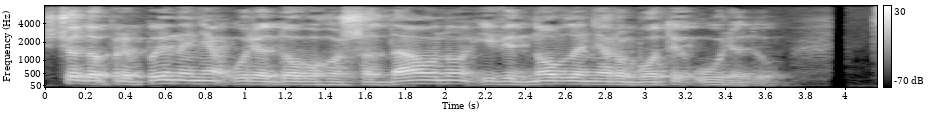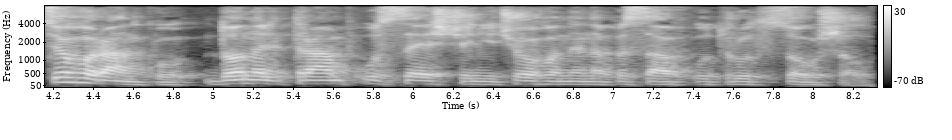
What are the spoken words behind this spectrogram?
щодо припинення урядового шатдауну і відновлення роботи уряду. Цього ранку Дональд Трамп усе ще нічого не написав у Truth Social.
